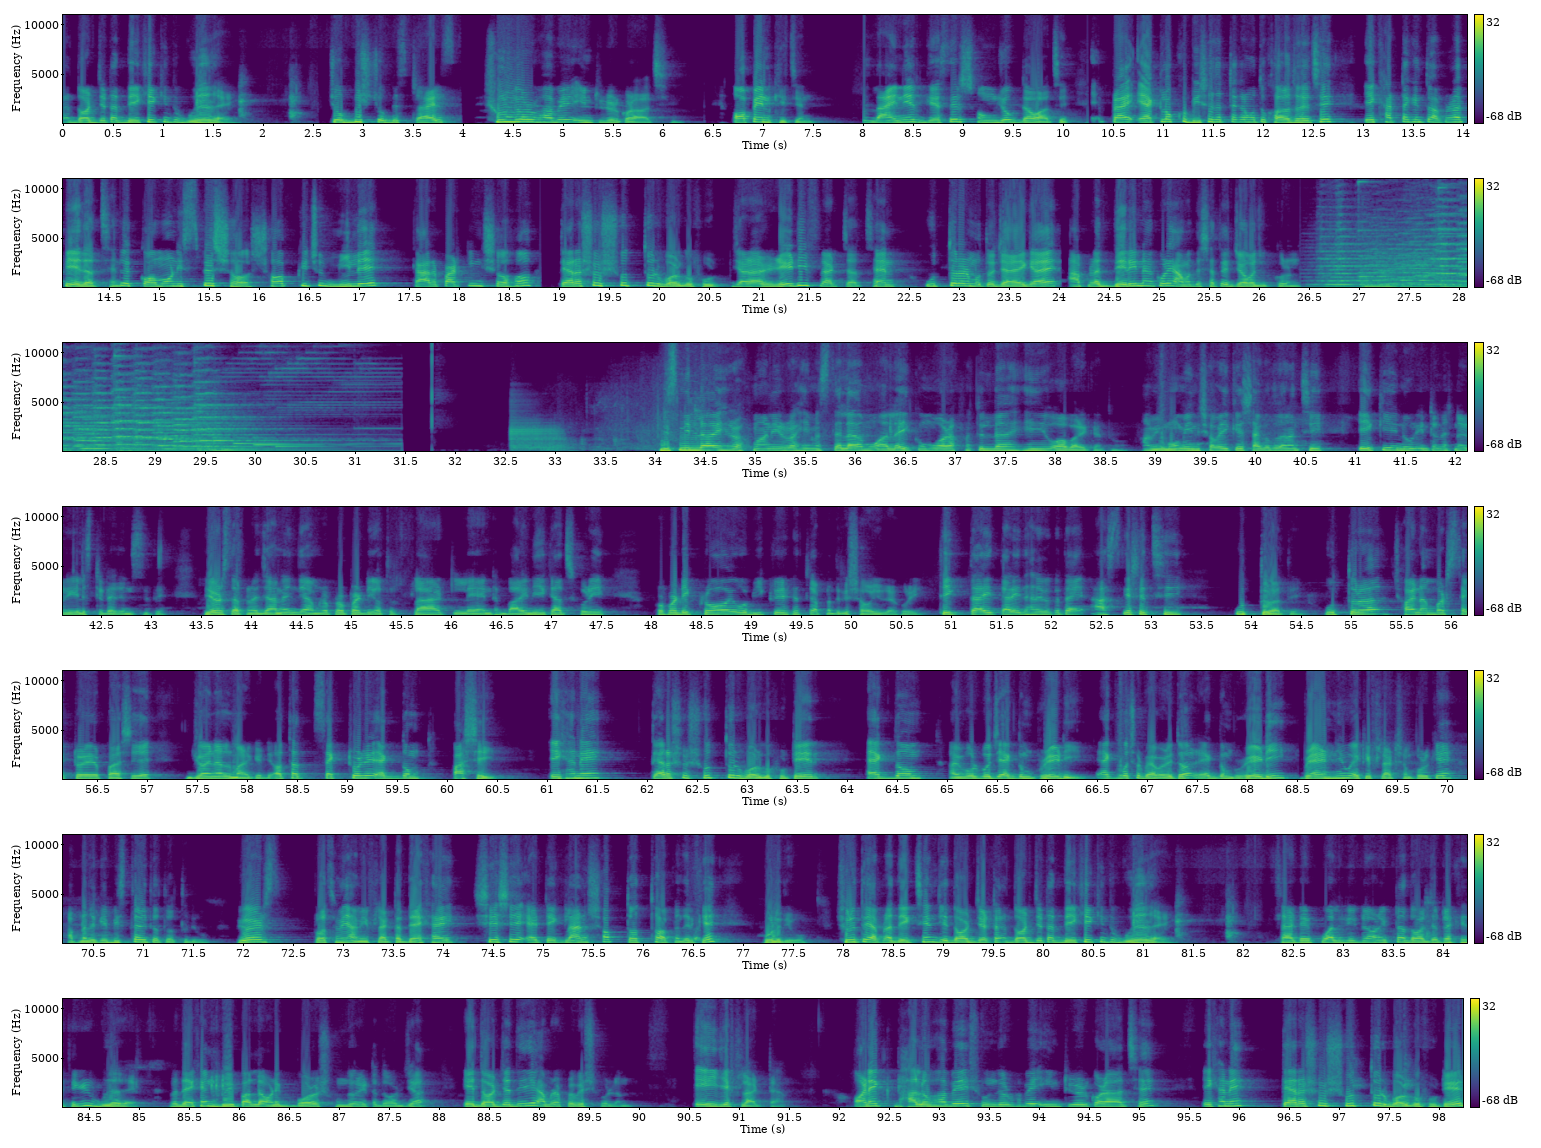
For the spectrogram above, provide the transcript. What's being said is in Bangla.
দরজাটা দেখে কিন্তু বোঝা যায়। চব্বিশ চব্বিশ টাইলস সুন্দরভাবে ইন্টেরিয়র করা আছে। ওপেন কিচেন লাইনের গ্যাসের সংযোগ দেওয়া আছে। প্রায় এক লক্ষ বিশ হাজার টাকার মতো খরচ হয়েছে। এই খাটটা কিন্তু আপনারা পেয়ে যাচ্ছেন। কমন স্পেস সহ সব কিছু মিলে কার পার্কিং সহ তেরোশো সত্তর বর্গ ফুট। যারা রেডি ফ্ল্যাট চাচ্ছেন, উত্তরার মতো জায়গায় আপনারা দেরি না করে আমাদের সাথে যোগাযোগ করুন। বিসমিল্লাহ রহমান রহিম। আসসালামু আলাইকুম ওরহমতুল্লাহি ওয়াবারকাত আমি মমিন, সবাইকে স্বাগত জানাচ্ছি A K Noor international real estate এজেন্সিতে ভিউয়ার্স আপনারা জানেন যে আমরা প্রপার্টি অর্থাৎ ফ্ল্যাট ল্যান্ড বাড়ি নিয়ে কাজ করি। প্রপার্টি ক্রয় ও বিক্রয়ের ক্ষেত্রে আপনাদেরকে সহযোগিতা করি। ঠিক তাই তারই ধারাবাহিকতায় আজকে এসেছি উত্তরাতে। উত্তরা ছয় নম্বর সেক্টরের পাশে জয়নাল মার্কেটে। অর্থাৎ সেক্টরের একদম পাশেই। এখানে তেরোশো সত্তর বর্গফুটের একদম, আমি বলব যে একদম রেডি এক বছর ব্যবহৃত, একদম রেডি ব্র্যান্ড নিউ একটি ফ্ল্যাট সম্পর্কে আপনাদেরকে বিস্তারিত তথ্য দেব। ভিউয়ার্স প্রথমে আমি ফ্ল্যাটটা দেখাই, শেষে অ্যাট এ গ্লান্স সব তথ্য আপনাদেরকে বলে দেব। শুরুতে আপনারা দেখছেন যে দরজাটা দরজাটা দেখে কিন্তু বোঝা যায়। ফ্ল্যাটের কোয়ালিটিটা অনেকটা, দরজাটা খেতে গিয়ে বোঝা যায়। আপনারা দেখেন, দুই পাল্লা অনেক বড় সুন্দর একটা দরজা। এই দরজা দিয়ে আমরা প্রবেশ করলাম। এই যে ফ্ল্যাটটা অনেক ভালোভাবে, সুন্দরভাবে ইন্টেরিয়র করা আছে। এখানে তেরোশো সত্তর বর্গফুটের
